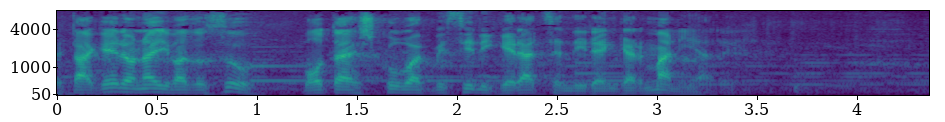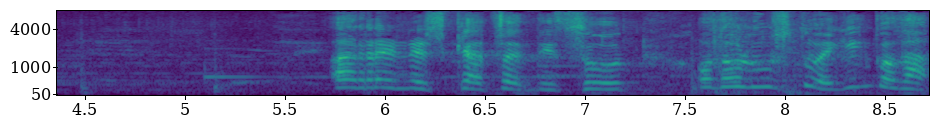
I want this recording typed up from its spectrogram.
Eta gero nahi baduzu, bota eskubak bizirik geratzen diren Germaniarre. Arren eskatzen dizut, odolustu egingo da,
